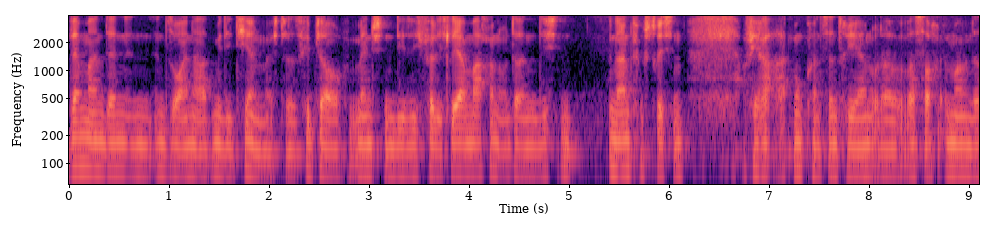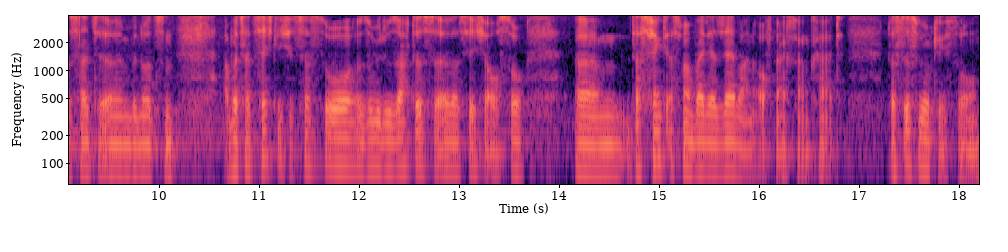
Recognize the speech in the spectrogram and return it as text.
wenn man denn in, in so einer Art meditieren möchte. Es gibt ja auch Menschen, die sich völlig leer machen und dann sich in Anführungsstrichen auf ihre Atmung konzentrieren oder was auch immer und das halt äh, benutzen. Aber tatsächlich ist das so, so wie du sagtest, äh, das sehe ich auch so, ähm, das fängt erstmal bei dir selber an Aufmerksamkeit. Das ist wirklich so.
